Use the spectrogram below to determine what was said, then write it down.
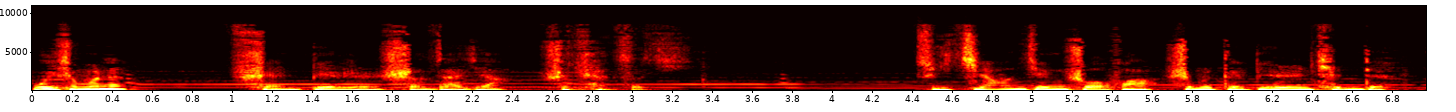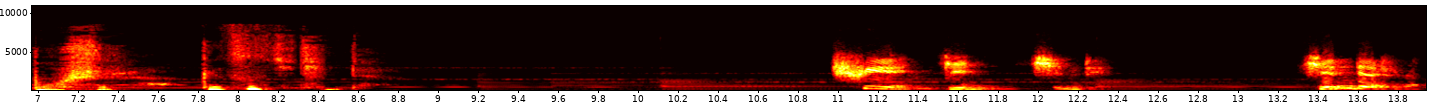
为什么呢？劝别人，实在讲是劝自己。所以讲经说法，是不是给别人听的？不是，给自己听的。劝进行者。行的是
